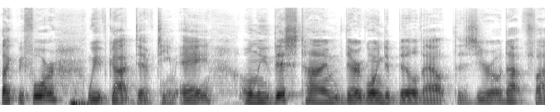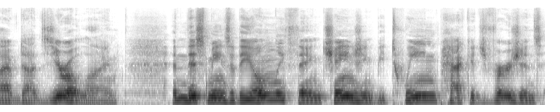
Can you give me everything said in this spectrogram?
Like before, we've got Dev Team A, only this time they're going to build out the 0.5.0 line, and this means that the only thing changing between package versions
